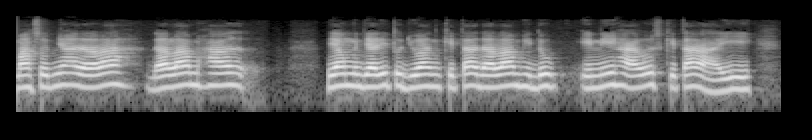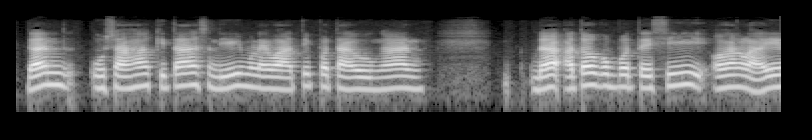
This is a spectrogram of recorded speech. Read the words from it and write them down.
maksudnya adalah dalam hal yang menjadi tujuan kita dalam hidup ini harus kita raih dan usaha kita sendiri melewati pertarungan atau kompetisi orang lain.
